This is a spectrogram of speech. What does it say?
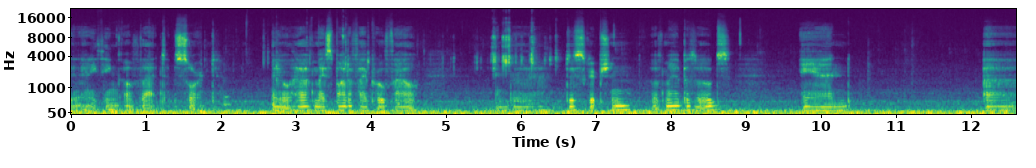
in anything of that sort, you'll have my Spotify profile in the description of my episodes. And, uh,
